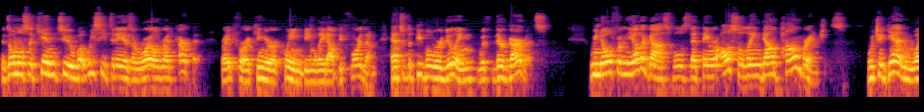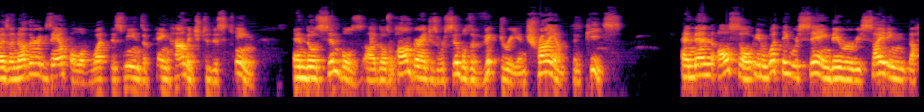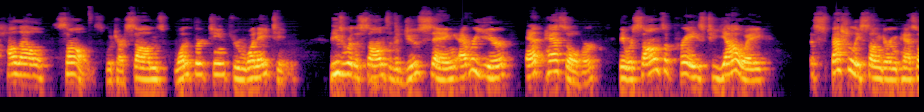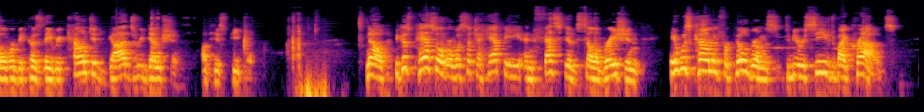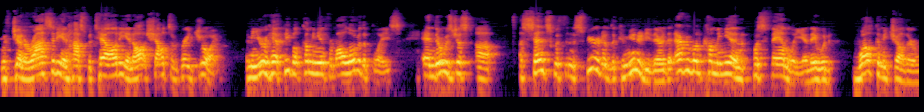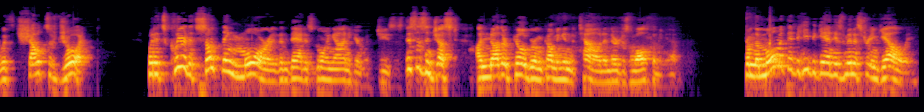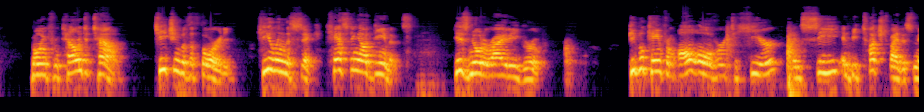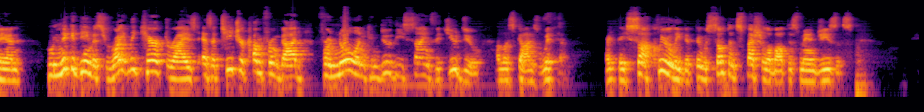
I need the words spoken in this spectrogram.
It's almost akin to what we see today as a royal red carpet, right, for a king or a queen being laid out before them. That's what the people were doing with their garments. We know from the other gospels that they were also laying down palm branches which again was another example of what this means of paying homage to this king. And those symbols, uh, those palm branches were symbols of victory and triumph and peace. And then also in what they were saying, they were reciting the Hallel Psalms, which are Psalms 113 through 118. These were the Psalms that the Jews sang every year at Passover. They were Psalms of praise to Yahweh especially sung during Passover because they recounted God's redemption of his people. Now, because Passover was such a happy and festive celebration, it was common for pilgrims to be received by crowds with generosity and hospitality and all shouts of great joy. I mean, you have people coming in from all over the place, and there was just a, a sense within the spirit of the community there that everyone coming in was family, and they would welcome each other with shouts of joy. But it's clear that something more than that is going on here with Jesus. This isn't just another pilgrim coming into town and they're just welcoming him. From the moment that he began his ministry in Galilee, going from town to town, teaching with authority, healing the sick, casting out demons, his notoriety grew. People came from all over to hear and see and be touched by this man who Nicodemus rightly characterized as a teacher come from God, for no one can do these signs that you do unless God is with him. Right? They saw clearly that there was something special about this man Jesus.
